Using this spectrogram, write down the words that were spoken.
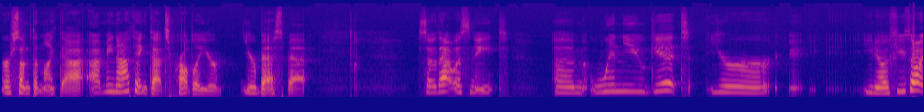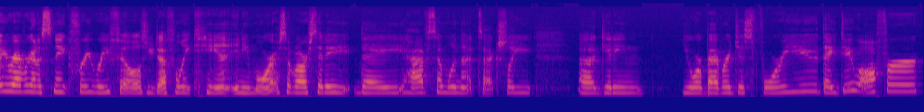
or something like that. I mean, I think that's probably your your best bet. So that was neat. Um, when you get your, you know, if you thought you were ever going to sneak free refills, you definitely can't anymore at Silver City. They have someone that's actually uh, getting your beverages for you. They do offer,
